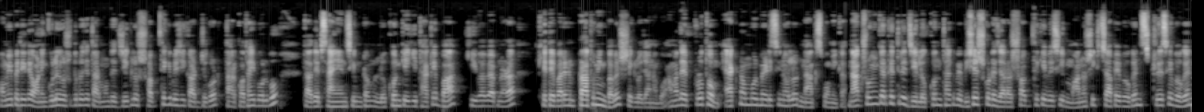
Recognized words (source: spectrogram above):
হোমিওপ্যাথিতে অনেকগুলোই ওষুধ রয়েছে, তার মধ্যে যেগুলো সব থেকে বেশি কার্যকর, তার কথাই বলব। তাদের সাইন অ্যান্ড সিমটম লক্ষণ কী কী থাকে বা কীভাবে আপনারা খেতে পারেন প্রাথমিকভাবে সেগুলো জানাব। আমাদের প্রথম এক নম্বর মেডিসিন হলো নাক্স ভূমিকা নাক্স ভূমিকার ক্ষেত্রে যে লক্ষণ থাকবে, বিশেষ করে যারা সব থেকে বেশি মানসিক চাপে ভোগেন স্ট্রেসে ভোগেন,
